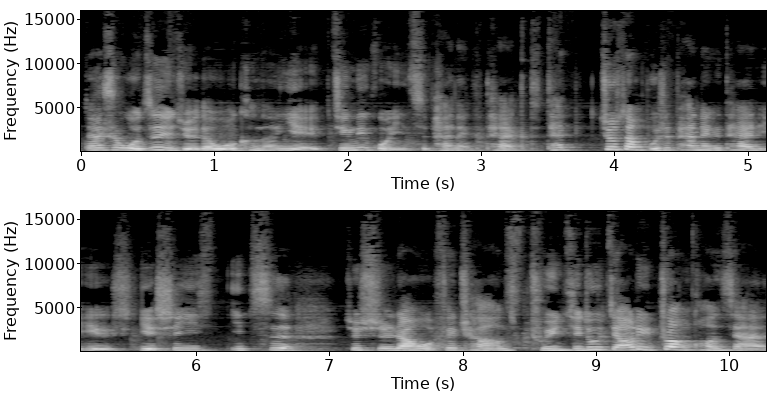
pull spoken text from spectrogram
但是我自己觉得我可能也经历过一次 panic attack。它就算不是 panic attack，也也是一一次，就是让我非常处于极度焦虑状况下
